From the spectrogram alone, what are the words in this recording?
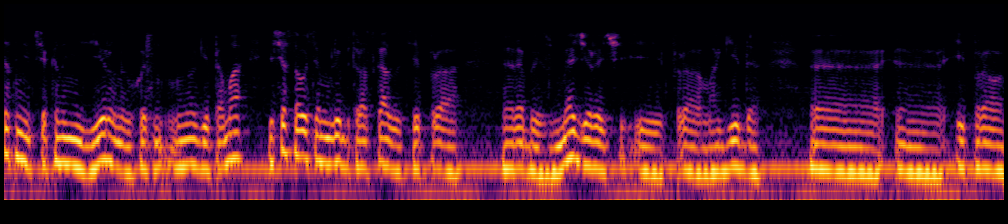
Сейчас они все канонизированы, выходят многие тома. И сейчас с удовольствием любят рассказывать и про Рэбе из Меджерич, и про Магида, э, э, и про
